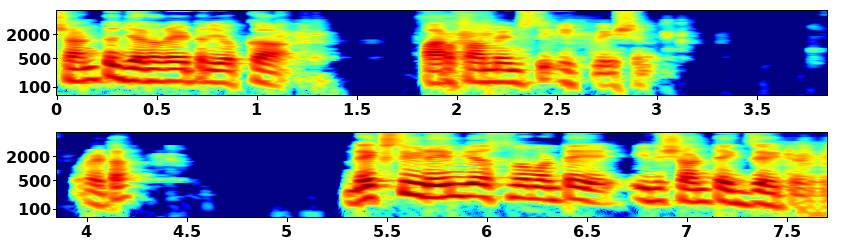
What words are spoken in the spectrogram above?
షంట్ జనరేటర్ యొక్క పర్ఫార్మెన్స్ ఈక్వేషన్ రైటా నెక్స్ట్ ఇది ఏం చేస్తున్నామంటే ఇది షంట్ ఎగ్జైటెడ్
